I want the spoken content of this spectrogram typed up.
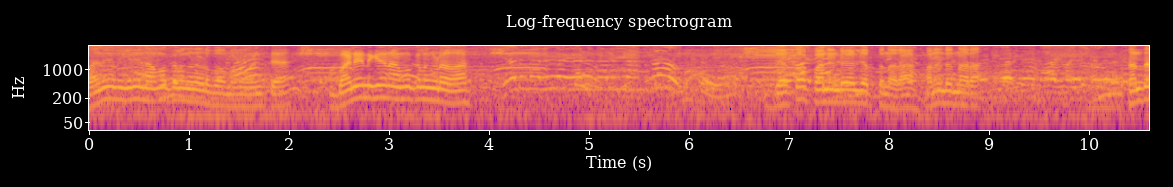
ఏయ్ బనీనికి నమ్మకం కూడా బా మన మనిషి బనీనికి నమ్మకం కూడావా జత పన్నెండు వేలు చెప్తున్నారా? పన్నెండున్నర. సంత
